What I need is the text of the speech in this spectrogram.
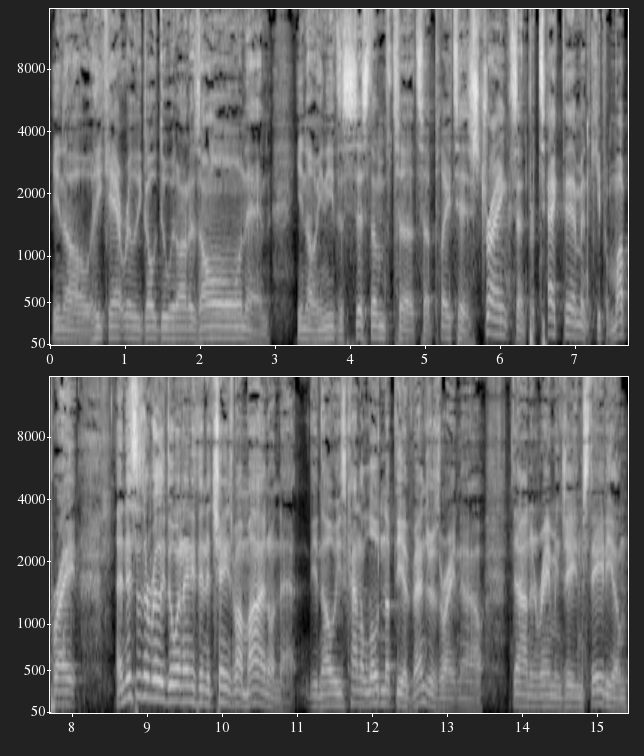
you know, he can't really go do it on his own and, you know, he needs a system to, to play to his strengths and protect him and keep him upright. And this isn't really doing anything to change my mind on that. You know, he's kind of loading up the Avengers right now down in Raymond James Stadium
